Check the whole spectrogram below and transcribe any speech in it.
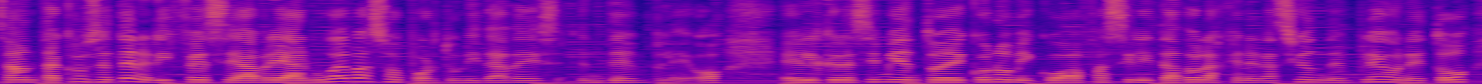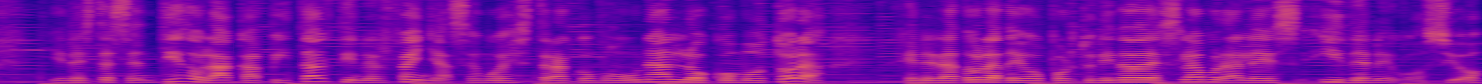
Santa Cruz de Tenerife se abre a nuevas oportunidades de empleo. El crecimiento económico ha facilitado la generación de empleo neto y en este sentido la capital tinerfeña se muestra como una locomotora generadora de oportunidades laborales y de negocio.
